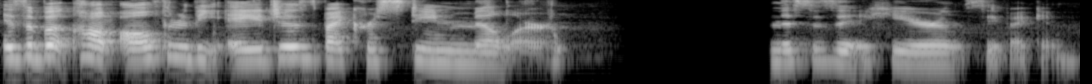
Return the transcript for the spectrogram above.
is a book called all through the ages by christine miller. And this is it here. Let's see if i can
